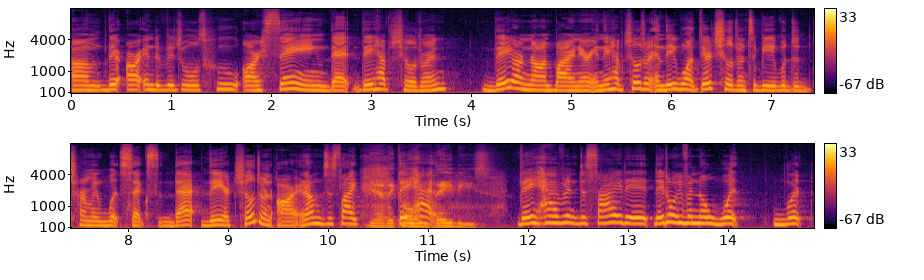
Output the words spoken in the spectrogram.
um, there are individuals who are saying that they have children, they are non-binary, and they have children, and they want their children to be able to determine what sex that their children are. And I'm just like, Yeah, they call them ha- babies. They haven't decided. They don't even know what what.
